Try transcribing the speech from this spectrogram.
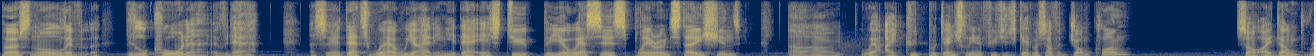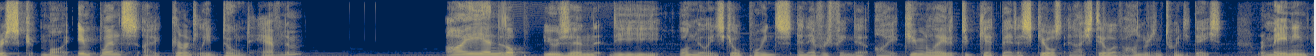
personal little corner over there. Uh, so yeah, that's where we are heading. There is two POSs, player-owned stations, um, where I could potentially in the future just get myself a jump clone. So I don't risk my implants. I currently don't have them. I ended up using the 1 million skill points and everything that I accumulated to get better skills and I still have 120 days remaining.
